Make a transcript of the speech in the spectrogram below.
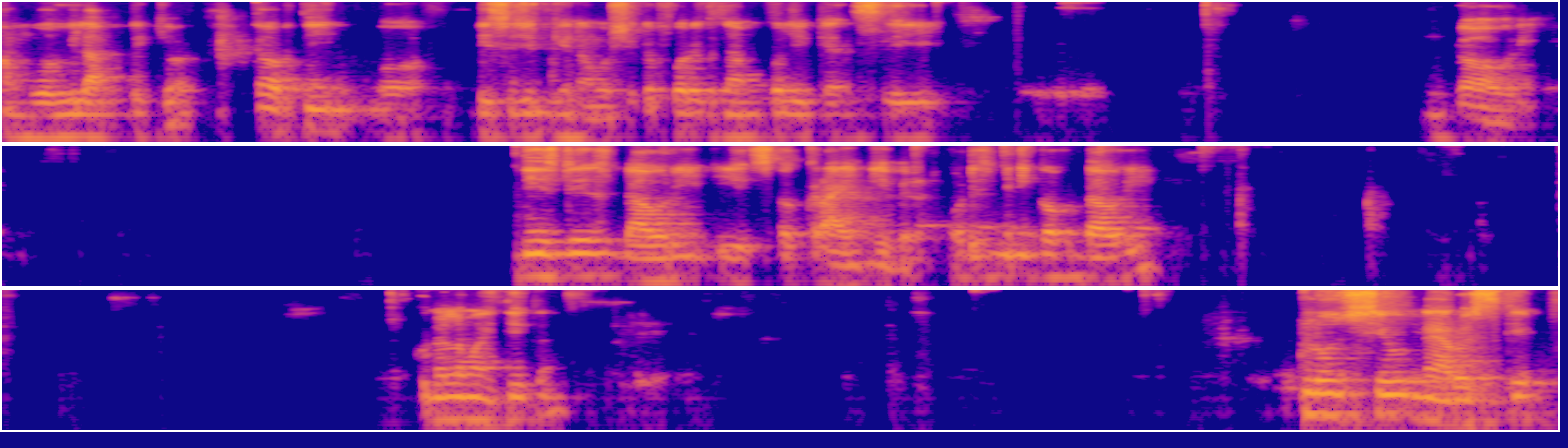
थांबवावी लागते किंवा त्यावरती डिसिजन घेणं आवश्यक आहे फॉर एक्झाम्पल यू कॅन से dowry. These days, dowry is a crime evil. What is meaning of dowry? कुणाला माहिती का close shave narrow escape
